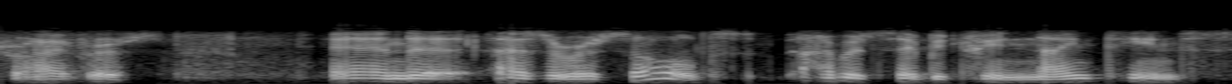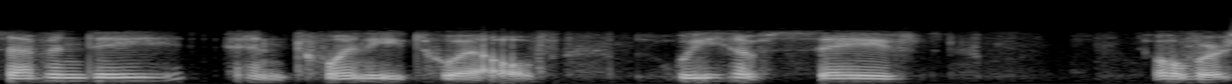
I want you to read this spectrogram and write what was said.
drivers. And uh, as a result, I would say between 1970 and 2012, we have saved over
